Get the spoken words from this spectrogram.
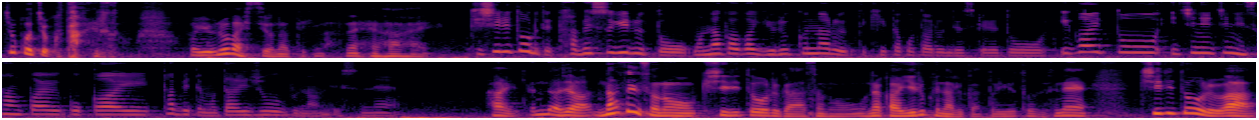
ちょこちょこ食べるというのが必要になってきますね。はい。キシリトールって食べ過ぎるとお腹が緩くなるって聞いたことあるんですけれど意外と1日に3回5回食べても大丈夫なんですね。はい、じゃあなぜそのキシリトールがそのお腹が緩くなるかというとですねキシリトールは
